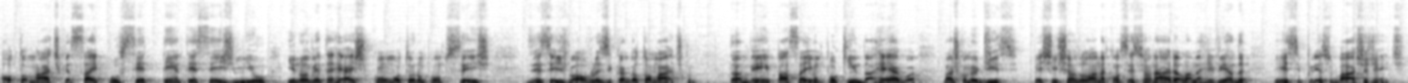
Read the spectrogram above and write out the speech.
automática sai por R$ 76.090 com motor 1.6, 16 válvulas e câmbio automático. Também passa aí um pouquinho da régua, mas como eu disse, pechinchando lá na concessionária, lá na revenda, esse preço baixa, gente.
